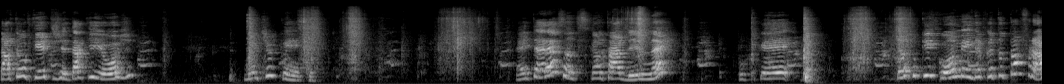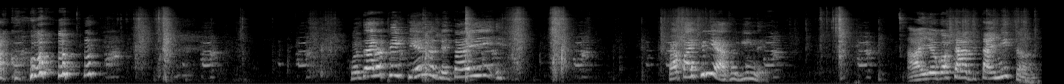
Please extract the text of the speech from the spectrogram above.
tá tão quente, gente, tá aqui hoje. Muito quente. É interessante esse cantar dele, né? Porque tanto que come ainda eu tô fraco. Quando eu era pequena, gente, aí papai criava guiné. Aí eu gostava de estar tá imitando.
